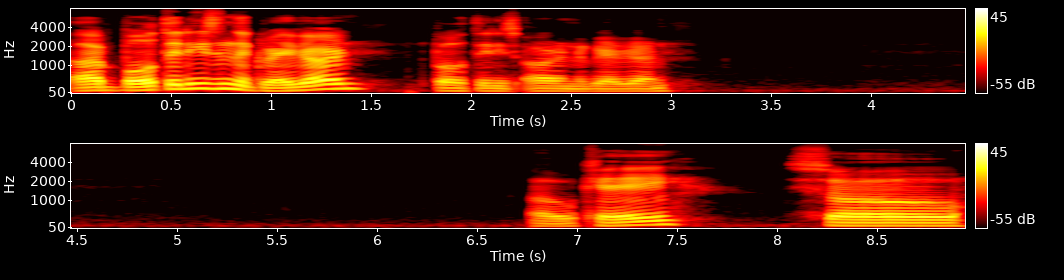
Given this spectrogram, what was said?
Are both of these in the graveyard? Both of these are in the graveyard. Okay. So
